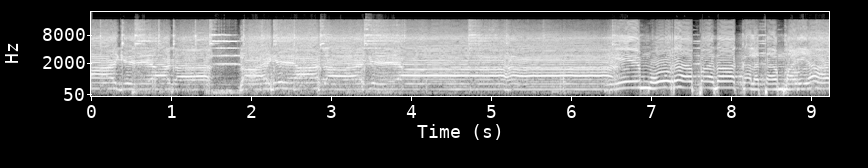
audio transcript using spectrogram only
ಆಗಿ ಆಗ ಆಗಿ. ಆಗಿ ಮೂರ ಪದ ಕಲತ ಮೈಯಾಗ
